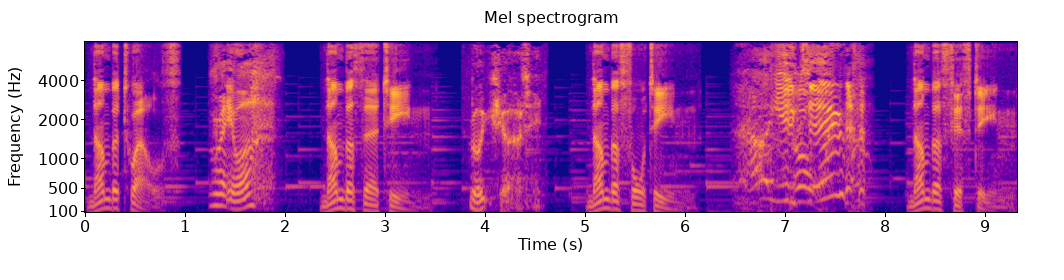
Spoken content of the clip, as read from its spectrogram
Number 12. Right you are. Number 13. Right shouted. Number 14. Oh, you two? Oh. Number 15.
